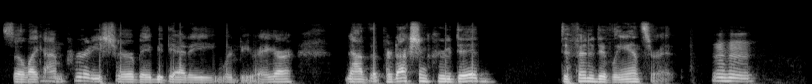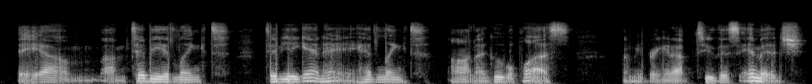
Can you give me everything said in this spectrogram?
so like I'm pretty sure Baby Daddy would be Rhaegar. Now the production crew did definitively answer it. mhm They um, um Tibby had linked Tibby again. Hey, had linked on a Google Plus. Let me bring it up to this image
